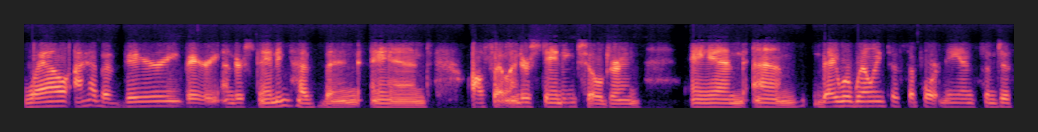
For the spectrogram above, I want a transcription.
Well, I have a very, very understanding husband and also understanding children. And um, they were willing to support me in some just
